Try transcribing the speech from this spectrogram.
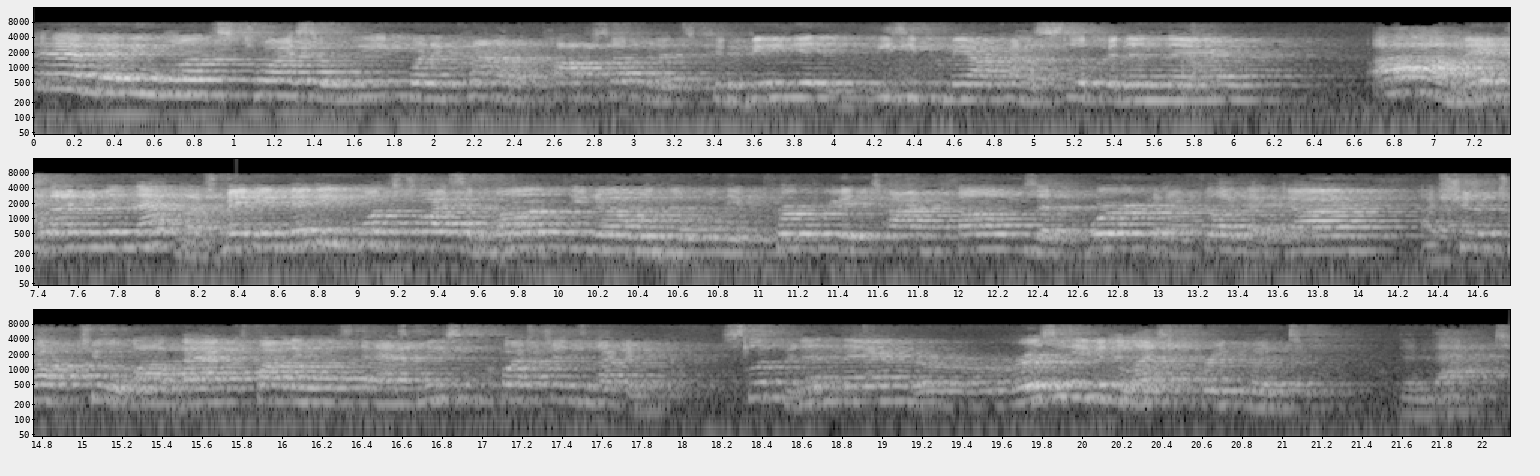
Eh, maybe once, twice a week when it kind of pops up and it's convenient and easy for me, I'll kind of slip it in there. Ah, man, it's not even that much. Maybe, maybe once, twice a month, you know, when the, when the appropriate time comes at work and I feel like that guy I should have talked to a while back finally wants to ask me some questions and I can slip it in there. Or, or is it even less frequent than that?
